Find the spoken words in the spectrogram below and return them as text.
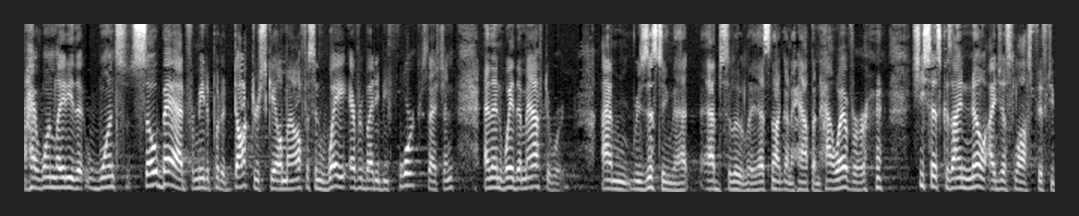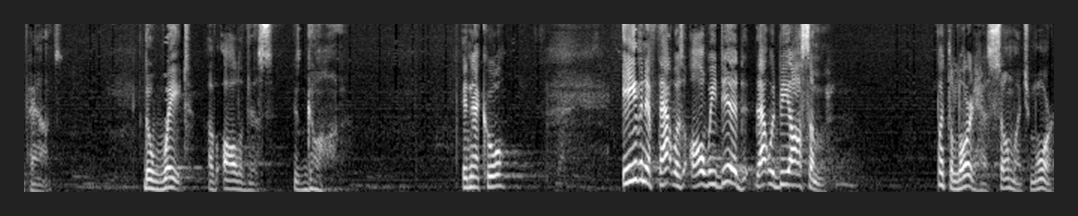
I have one lady that wants so bad for me to put a doctor scale in my office and weigh everybody before session and then weigh them afterward. I'm resisting that, absolutely. That's not going to happen. However, she says, because I know I just lost 50 pounds. The weight of all of this is gone. Isn't that cool? Even if that was all we did, that would be awesome. But the Lord has so much more.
